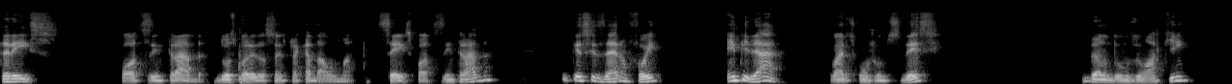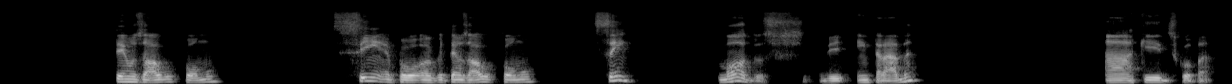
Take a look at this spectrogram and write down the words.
três portas de entrada, duas polarizações para cada uma, seis portas de entrada. O que eles fizeram foi empilhar vários conjuntos desse, dando um zoom aqui, temos algo como sim, temos algo como 100 modos de entrada. Aqui, desculpa,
